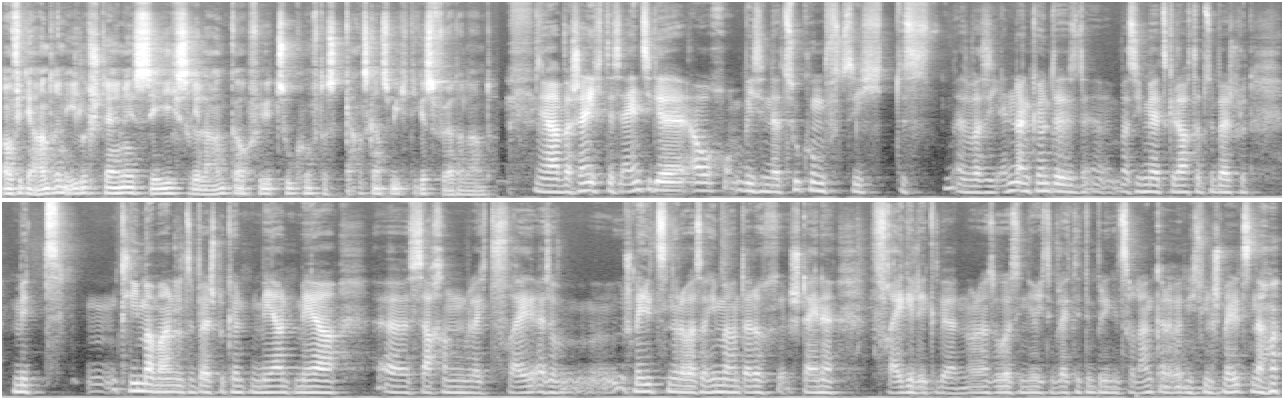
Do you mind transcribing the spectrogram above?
Aber für die anderen Edelsteine sehe ich Sri Lanka auch für die Zukunft als ganz, ganz wichtiges Förderland. Ja, wahrscheinlich das Einzige auch, wie es in der Zukunft sich das, also was sich ändern könnte, was ich mir jetzt gedacht habe, zum Beispiel mit Klimawandel zum Beispiel könnten mehr und mehr äh, Sachen vielleicht frei, also äh, schmelzen oder was auch immer und dadurch Steine freigelegt werden oder sowas in die Richtung. Vielleicht nicht unbedingt in Sri Lanka, da wird nicht viel schmelzen, aber.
